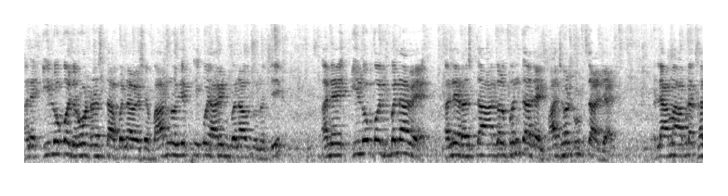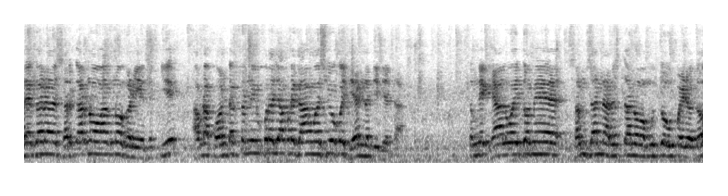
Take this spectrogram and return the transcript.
અને એ લોકો જ રોડ રસ્તા બનાવે છે. બહારનો વ્યક્તિ કોઈ આવીને બનાવતું નથી. અને એ લોકો જ બનાવે અને રસ્તા આગળ બનતા જાય, પાછળ તૂટતા જાય. એટલે આમાં આપણે ખરેખર સરકારનો વાંક ન ગણીએ શકીએ. આપણા કોન્ટ્રાક્ટરની ઉપર જ આપણે ગામવાસીઓ કોઈ ધ્યાન નથી દેતા. તમને ખ્યાલ હોય તો મેં સમસાનના રસ્તાનો મુદ્દો ઉપાડ્યો હતો.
